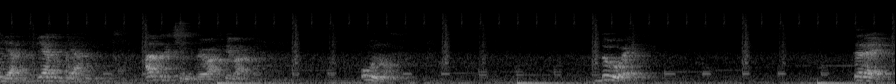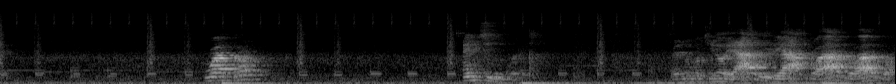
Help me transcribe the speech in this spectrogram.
piano, piano piano, altri 5, va, ti va, 1, 2, 3, 4 e 5, prendo un pochino di aria, di acqua, acqua, acqua,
